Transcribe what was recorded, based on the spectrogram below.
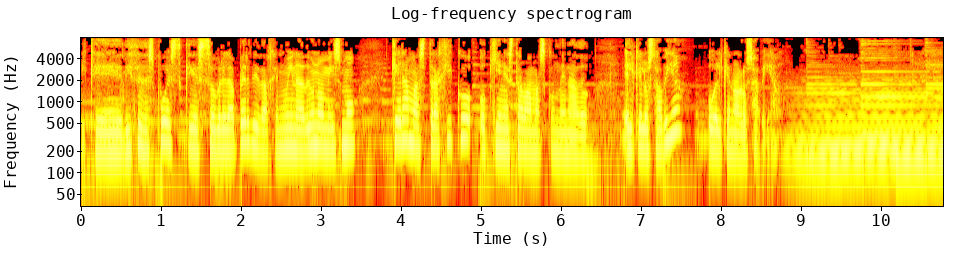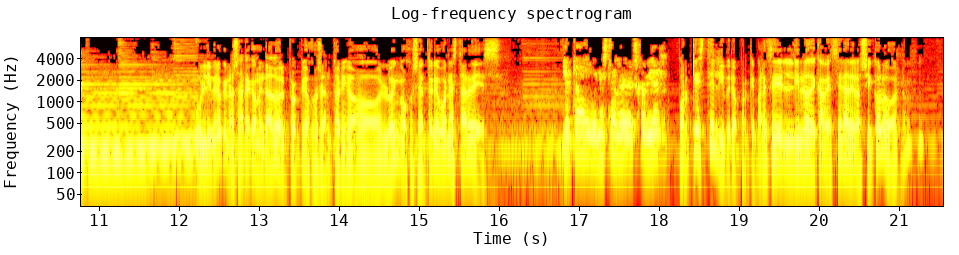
y que dice después que es sobre la pérdida genuina de uno mismo qué era más trágico o quién estaba más condenado, el que lo sabía o el que no lo sabía. Un libro que nos ha recomendado el propio José Antonio Luengo. José Antonio, buenas tardes. ¿Qué tal? Buenas tardes, Javier. ¿Por qué este libro? Porque parece el libro de cabecera de los psicólogos, ¿no?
